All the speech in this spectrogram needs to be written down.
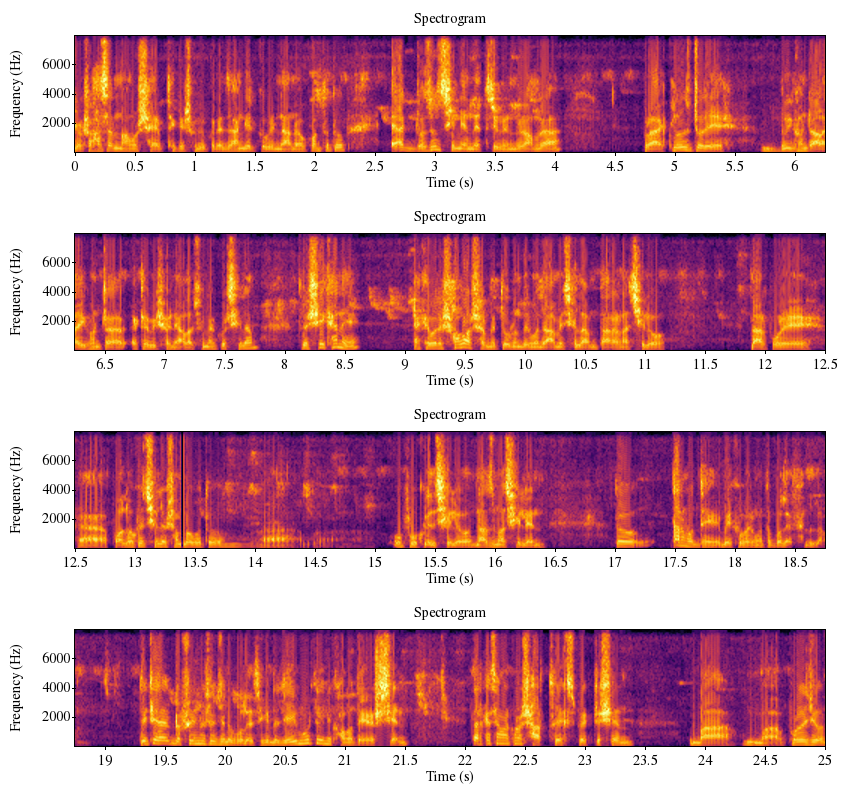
ডক্টর হাসান মাহমুদ সাহেব থেকে শুরু করে জাহাঙ্গীর কবির নানক অন্তত এক ডজন সিনিয়র নেতৃবৃন্দ আমরা প্রায় ক্লোজ ডোরে দুই ঘণ্টা, আড়াই ঘণ্টা একটা বিষয় নিয়ে আলোচনা করছিলাম। তো সেখানে একেবারে সবার সামনে তরুণদের মধ্যে আমি ছিলাম তারানা ছিল। তারপরে পলকও ছিল সম্ভবত উপকূল ছিল, নাজমা ছিলেন। তো তার মধ্যে বেকুবের মতো বলে ফেললাম। এটা ডক্টর ইউনুসের জন্য বলেছি, কিন্তু যেই মুহূর্তে তিনি ক্ষমতায় এসছেন, তার কাছে আমার কোনো স্বার্থ এক্সপেকটেশন বা প্রয়োজন,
